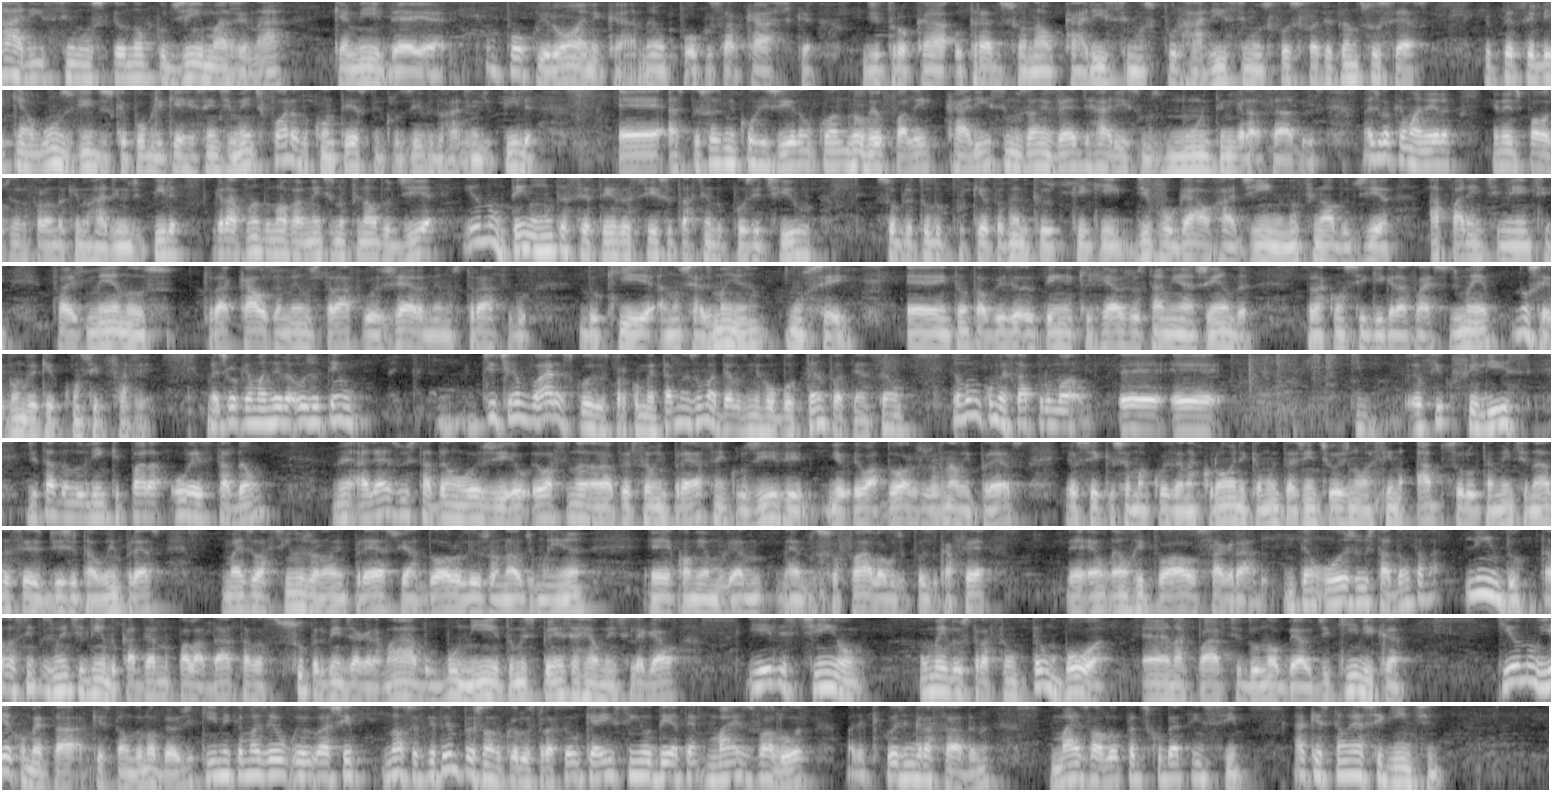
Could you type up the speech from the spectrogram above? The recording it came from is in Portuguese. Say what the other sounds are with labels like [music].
raríssimos, eu não podia imaginar que a minha ideia, um pouco irônica, né, um pouco sarcástica, de trocar o tradicional caríssimos por raríssimos fosse fazer tanto sucesso. Eu percebi que em alguns vídeos que eu publiquei recentemente, fora do contexto, inclusive do radinho de pilha, é, as pessoas me corrigiram quando eu falei caríssimos ao invés de raríssimos. Muito engraçado isso. Mas de qualquer maneira, René de Paula Júnior falando aqui no Radinho de Pilha, gravando novamente no final do dia. Eu não tenho muita certeza se isso está sendo positivo, sobretudo porque eu estou vendo que, que, que divulgar o radinho no final do dia aparentemente faz menos, causa menos tráfego, gera menos tráfego do que anunciar de manhã, não sei. É, então talvez eu tenha que reajustar minha agenda para conseguir gravar isso de manhã. Não sei, vamos ver o que eu consigo fazer. Mas de qualquer maneira, hoje eu tenho. Tinha várias coisas para comentar, mas uma delas me roubou tanto a atenção. Então vamos começar por uma. É, é, que eu fico feliz de estar dando o link para o Estadão né? Aliás, o Estadão hoje, eu, eu, assino a versão impressa, inclusive, eu, eu, adoro o jornal impresso, eu sei que isso é uma coisa anacrônica, muita gente hoje não assina absolutamente nada, seja digital ou impresso, mas eu assino o jornal impresso e adoro ler o jornal de manhã é, com a minha mulher né, no sofá, logo depois do café. É, é, um, é um ritual sagrado. Então hoje o Estadão estava lindo, estava simplesmente lindo. O caderno paladar estava super bem diagramado, bonito, uma experiência realmente legal. E eles tinham uma ilustração tão boa é, na parte do Nobel de Química que eu não ia comentar a questão do Nobel de Química, mas eu, eu achei, nossa, eu fiquei tão impressionado com a ilustração que aí sim eu dei até mais valor. Olha que coisa engraçada, né? Mais valor para a descoberta em si. A questão é a seguinte:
